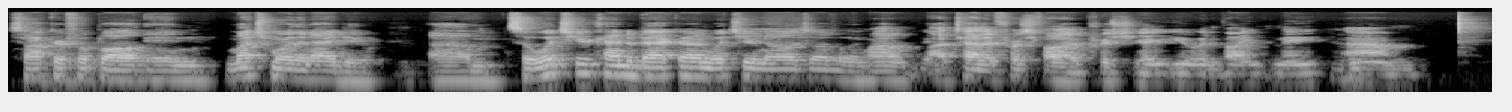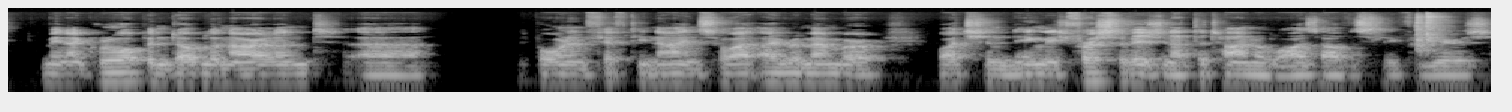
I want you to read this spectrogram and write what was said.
soccer, football, and much more than I do. Um, so, what's your kind of background? What's your knowledge level? And, Well, I tell you, first of all, I appreciate you inviting me. Mhm. Um, I mean, I grew up in Dublin, Ireland, uh, born in 59. So I, I remember watching English First Division at the time it was, obviously, for years.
